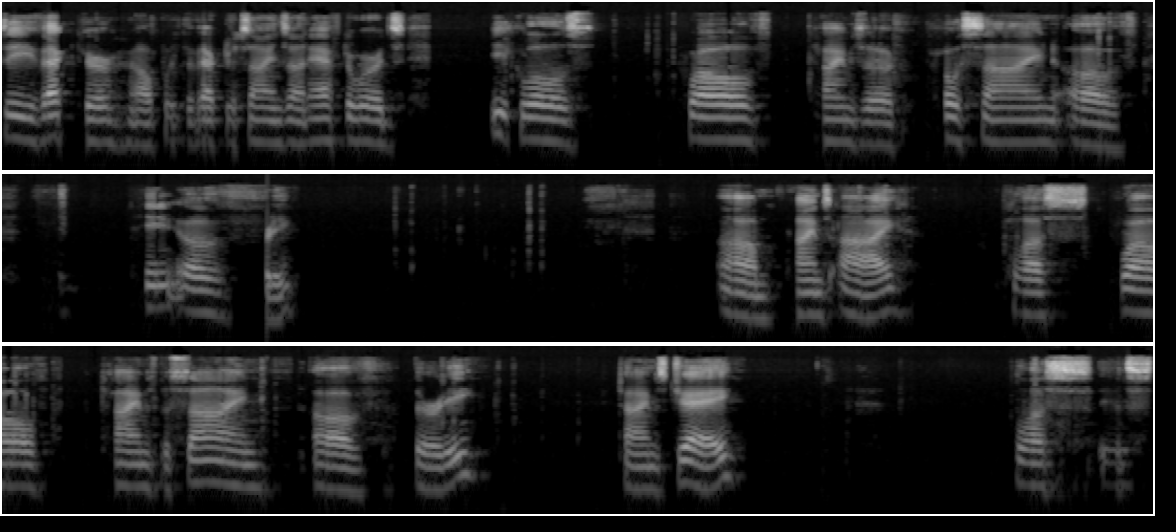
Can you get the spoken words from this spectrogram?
C vector, I'll put the vector signs on afterwards, equals 12 times a cosine of of 30 um, times i plus 12 times the sine of 30 times j plus it's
